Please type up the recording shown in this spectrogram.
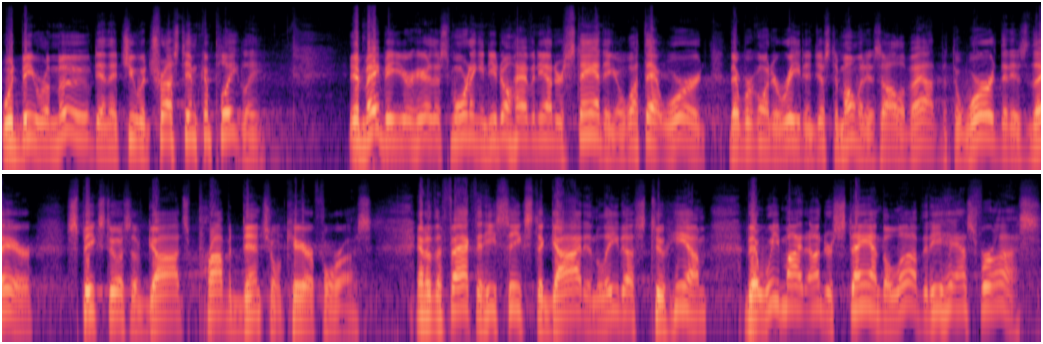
would be removed and that you would trust Him completely. It may be you're here this morning and you don't have any understanding of what that word that we're going to read in just a moment is all about, but the word that is there speaks to us of God's providential care for us and of the fact that He seeks to guide and lead us to Him that we might understand the love that He has for us.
